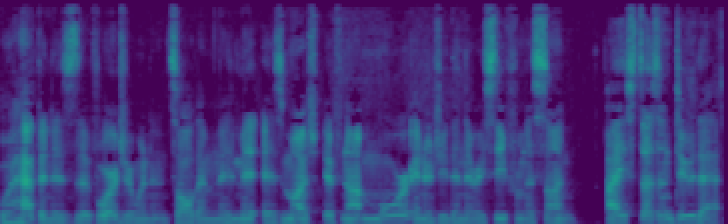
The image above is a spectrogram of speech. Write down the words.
What happened is the Voyager went and saw them and emit as much, if not more, energy than they receive from the sun. Ice doesn't do that.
